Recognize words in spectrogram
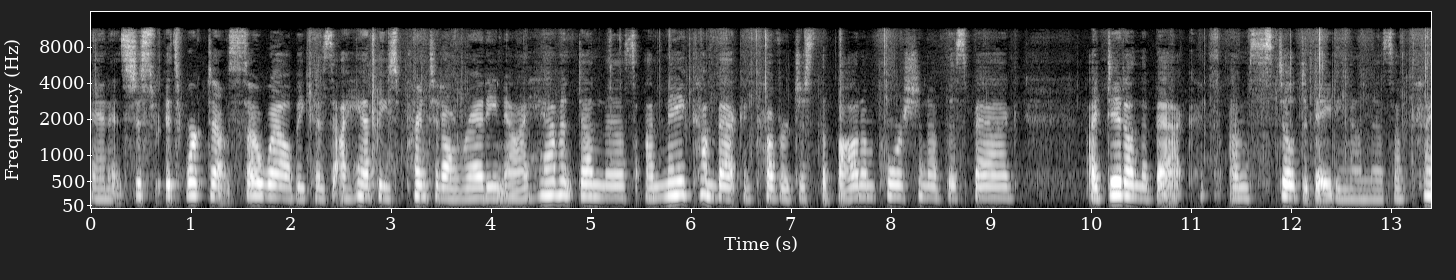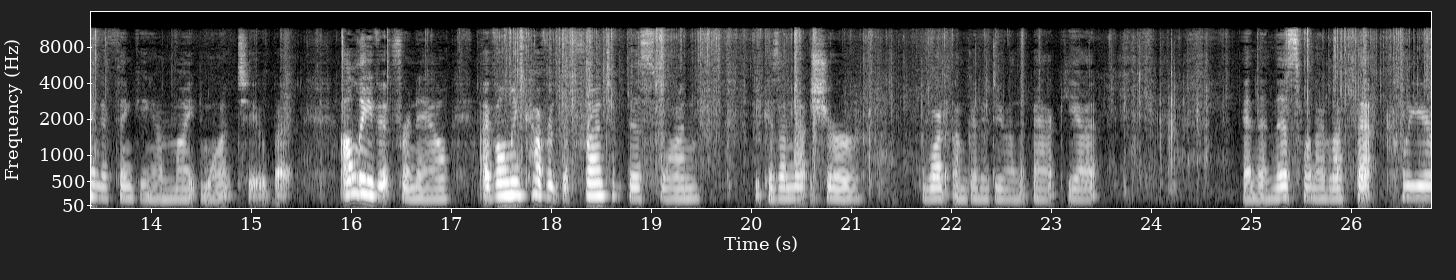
And it's just, it's worked out so well because I had these printed already. Now I haven't done this. I may come back and cover just the bottom portion of this bag. I did on the back. I'm still debating on this. I'm kind of thinking I might want to, but I'll leave it for now. I've only covered the front of this one because I'm not sure what I'm going to do on the back yet. And then this one, I left that clear.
